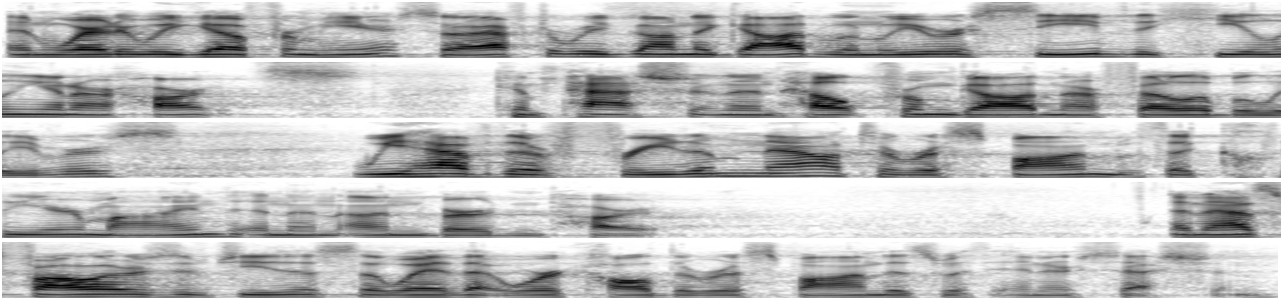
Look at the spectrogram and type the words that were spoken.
And where do we go from here? So, after we've gone to God, when we receive the healing in our hearts, compassion, and help from God and our fellow believers, we have the freedom now to respond with a clear mind and an unburdened heart. And as followers of Jesus, the way that we're called to respond is with intercession,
